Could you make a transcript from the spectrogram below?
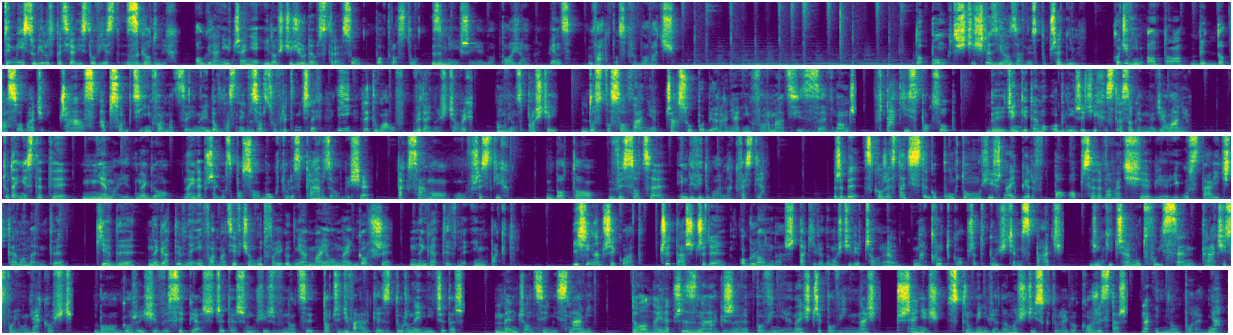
W tym miejscu wielu specjalistów jest zgodnych. Ograniczenie ilości źródeł stresu po prostu zmniejszy jego poziom, więc warto spróbować. To punkt ściśle związany z poprzednim. Chodzi w nim o to, by dopasować czas absorpcji informacyjnej do własnych wzorców rytmicznych i rytuałów wydajnościowych, a mówiąc prościej, dostosowanie czasu pobierania informacji z zewnątrz w taki sposób, by dzięki temu obniżyć ich stresogenne działanie. Tutaj niestety nie ma jednego najlepszego sposobu, który sprawdzałby się tak samo u wszystkich, bo to wysoce indywidualna kwestia. Żeby skorzystać z tego punktu, musisz najpierw poobserwować siebie i ustalić te momenty, kiedy negatywne informacje w ciągu Twojego dnia mają najgorszy negatywny impact. Jeśli na przykład czytasz czy oglądasz takie wiadomości wieczorem, na krótko przed pójściem spać, dzięki czemu Twój sen traci swoją jakość, bo gorzej się wysypiasz, czy też musisz w nocy toczyć walkę z durnymi, czy też męczącymi snami, to najlepszy znak, że powinieneś czy powinnaś przenieść strumień wiadomości, z którego korzystasz, na inną porę dnia.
